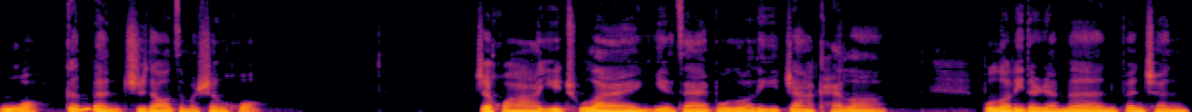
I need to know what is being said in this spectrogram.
我。”根本知道怎么生活。这话一出来，也在部落里炸开了。部落里的人们分成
